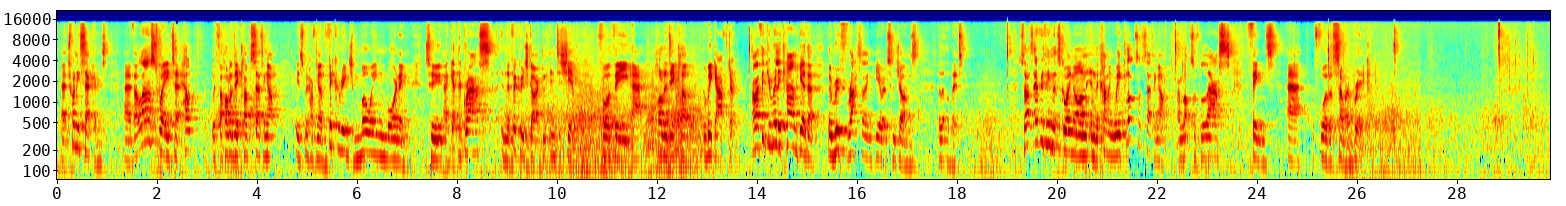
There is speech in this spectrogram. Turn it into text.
uh, 22nd, uh, the last way to help with the holiday club setting up is we're having a vicarage mowing morning to uh, get the grass in the vicarage garden into shape for the uh, holiday club the week after. And I think you really can hear the, the roof rattling here at St John's a little bit. So that's everything that's going on in the coming week. Lots of setting up and lots of last things uh, before the summer break.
